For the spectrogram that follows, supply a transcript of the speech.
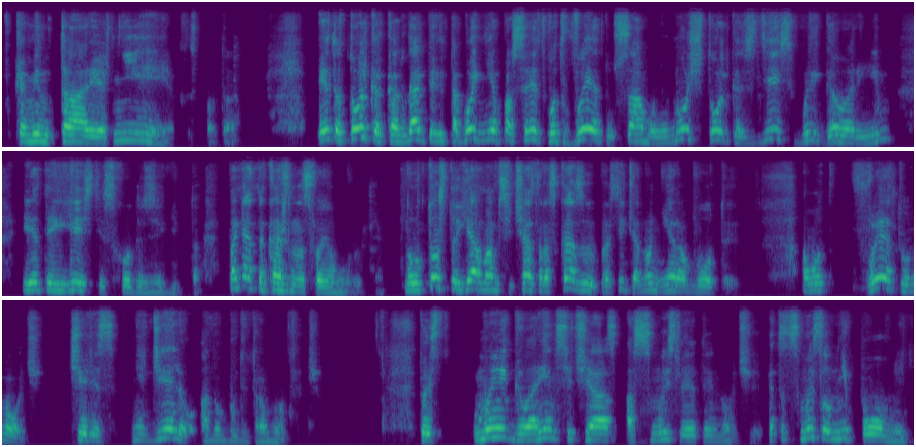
в комментариях. Нет, господа. Это только когда перед тобой непосредственно вот в эту самую ночь, только здесь мы говорим, и это и есть исход из Египта. Понятно, каждый на своем уровне. Но вот то, что я вам сейчас рассказываю, простите, оно не работает. А вот в эту ночь, через неделю, оно будет работать. То есть мы говорим сейчас о смысле этой ночи. Этот смысл не помнить,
